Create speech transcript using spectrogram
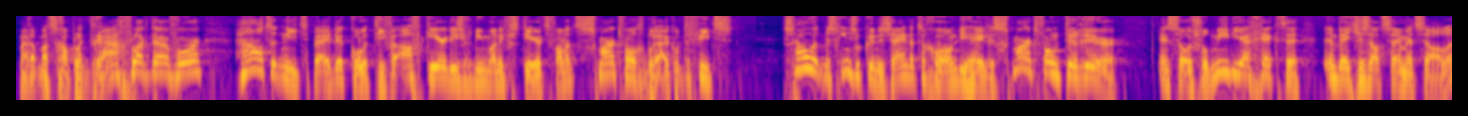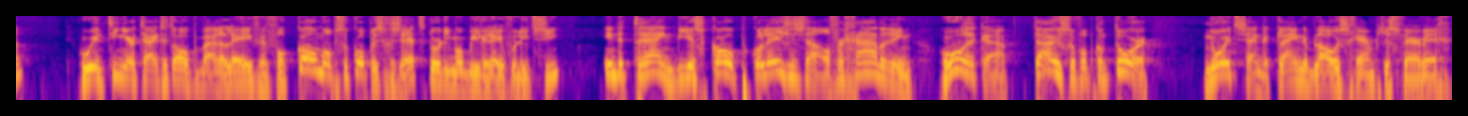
Maar het maatschappelijk draagvlak daarvoor haalt het niet bij de collectieve afkeer die zich nu manifesteert van het smartphonegebruik op de fiets. Zou het misschien zo kunnen zijn dat we gewoon die hele smartphone-terreur en social media-gekte een beetje zat zijn met z'n allen? Hoe in tien jaar tijd het openbare leven volkomen op zijn kop is gezet door die mobiele revolutie? In de trein, bioscoop, collegezaal, vergadering, horeca, thuis of op kantoor. Nooit zijn de kleine blauwe schermpjes ver weg.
